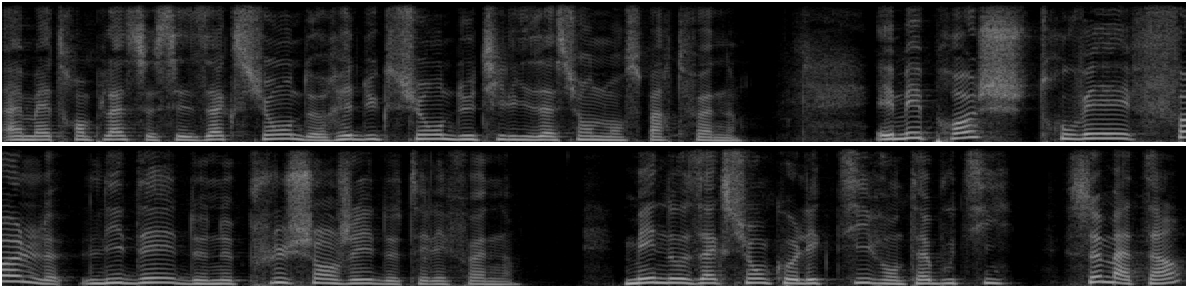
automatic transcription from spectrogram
à mettre en place ces actions de réduction d'utilisation de mon smartphone. Et mes proches trouvaient folle l'idée de ne plus changer de téléphone. Mais nos actions collectives ont abouti. Ce matin,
